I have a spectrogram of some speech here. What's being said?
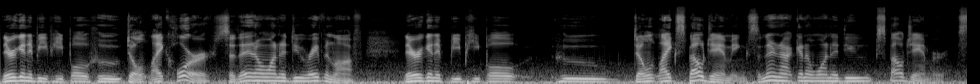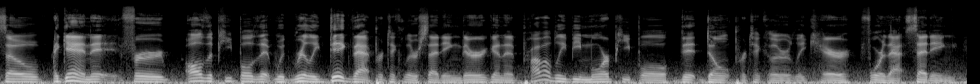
There are going to be people who don't like horror, so they don't want to do Ravenloft. There are going to be people who don't like spell jamming, so they're not going to want to do Spelljammer. So again, it, for all the people that would really dig that particular setting, there are going to probably be more people that don't particularly care for that setting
